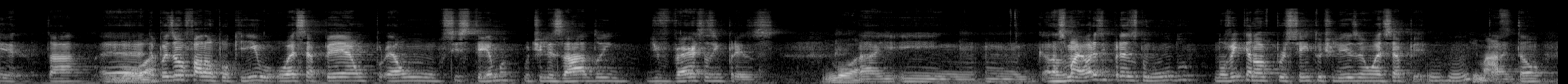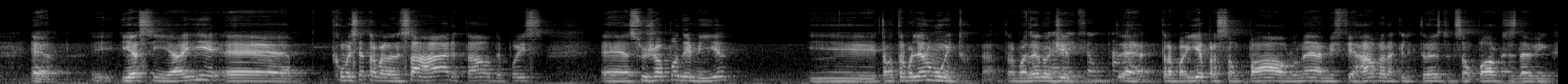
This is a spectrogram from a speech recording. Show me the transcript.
tá? É, depois eu vou falar um pouquinho. O SAP é um, é um sistema utilizado em diversas empresas. Boa. Tá? E, em, em- nas maiores empresas do mundo, 99% utilizam o SAP. Que Tá? massa. Então, é. E, e assim, aí é, comecei a trabalhar nessa área e tal. Depois é, surgiu a pandemia e tava trabalhando muito. cara. Trabalhando Trabalhava de. em São Paulo. É, traba, ia para São Paulo, né? Me ferrava naquele trânsito de São Paulo que vocês devem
